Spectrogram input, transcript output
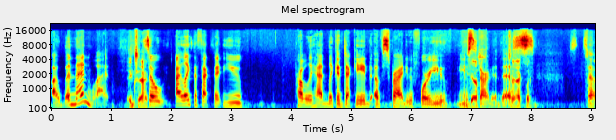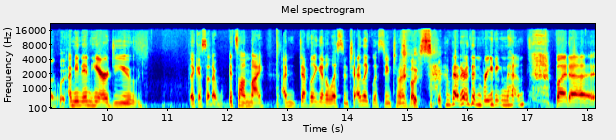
uh, and then what?" Exactly. So I like the fact that you probably had like a decade of sobriety before you you yes, started this. Exactly. So, exactly. I mean, in here, do you like I said, I, it's on my. I'm definitely going to listen to. I like listening to my books better than reading them. But uh,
